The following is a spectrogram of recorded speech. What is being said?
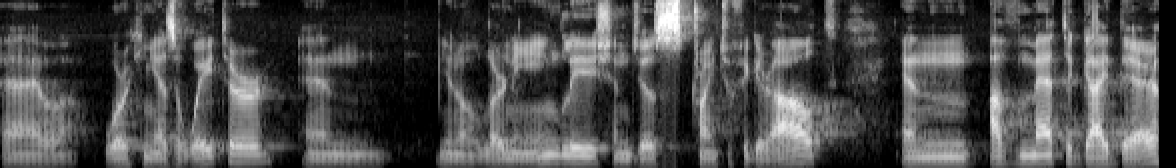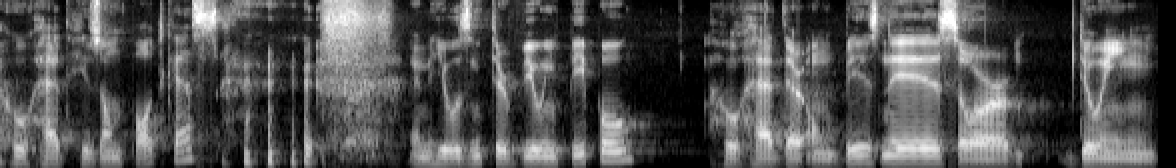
uh, working as a waiter and you know learning English and just trying to figure out and I've met a guy there who had his own podcast, and he was interviewing people who had their own business or doing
